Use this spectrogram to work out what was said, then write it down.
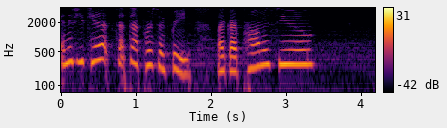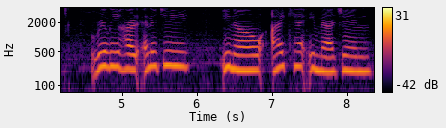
and if you can't, set that person free. Like I promise you, really hard energy you know, I can't imagine,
